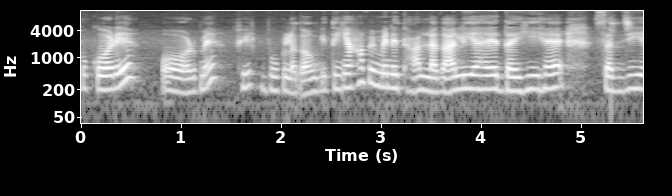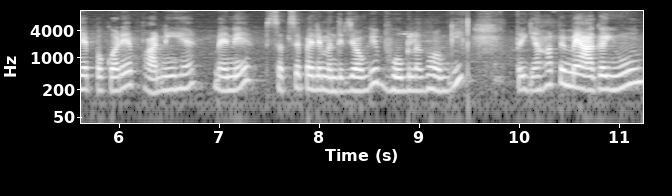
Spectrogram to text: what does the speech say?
पकौड़े। और मैं फिर भूख लगाऊँगी। तो यहाँ पे मैंने थाल लगा लिया है, दही है, सब्ज़ी है, पकौड़े, पानी है। मैंने सबसे पहले मंदिर जाऊँगी, भोग लगाऊँगी। तो यहाँ पे मैं आ गई हूँ।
